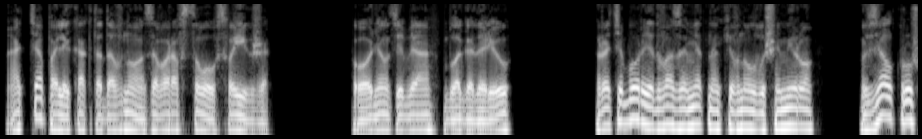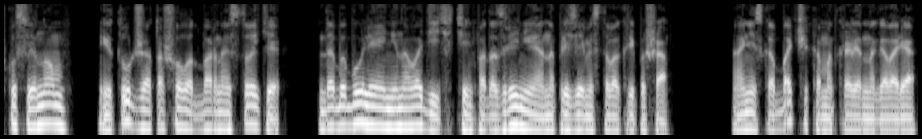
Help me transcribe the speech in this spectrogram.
Оттяпали как-то давно за воровство у своих же. Понял тебя, благодарю. Ратибор едва заметно кивнул Вышемиру, взял кружку с вином и тут же отошел от барной стойки, дабы более не наводить тень подозрения на приземистого крепыша. Они с кабачиком, откровенно говоря,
